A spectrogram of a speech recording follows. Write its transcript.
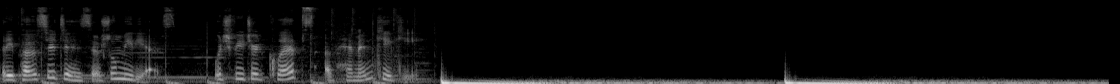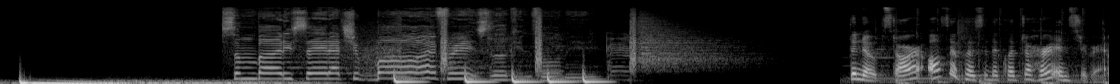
that he posted to his social medias, which featured clips of him and Keke. Somebody say that your boyfriend's looking for me. The Nope star also posted the clip to her Instagram,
